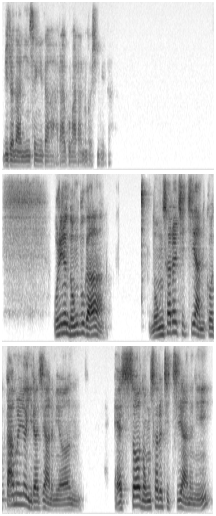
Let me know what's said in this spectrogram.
미련한 인생이다라고 말하는 것입니다. 우리는 농부가 농사를 짓지 않고 땀 흘려 일하지 않으면 애써 농사를 짓지 않으니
